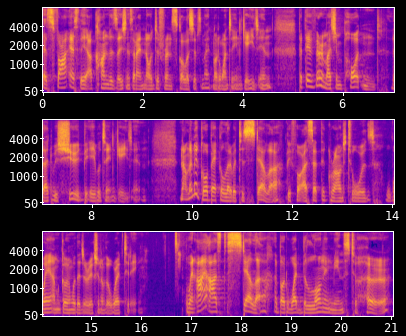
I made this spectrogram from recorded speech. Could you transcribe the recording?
as far as there are conversations that I know different scholarships might not want to engage in, but they're very much important that we should be able to engage in. Now, let me go back a little bit to Stella before I set the ground towards where I'm going with the direction of the work today. When I asked Stella about what belonging means to her,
